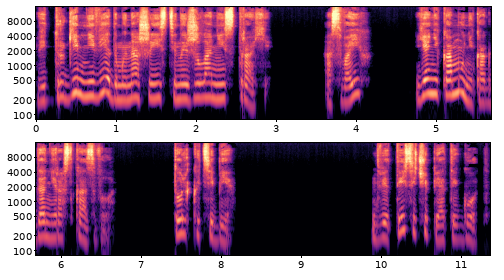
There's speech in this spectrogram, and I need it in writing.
Ведь другим неведомы наши истинные желания и страхи. А своих я никому никогда не рассказывала. Только тебе. 2005 год.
